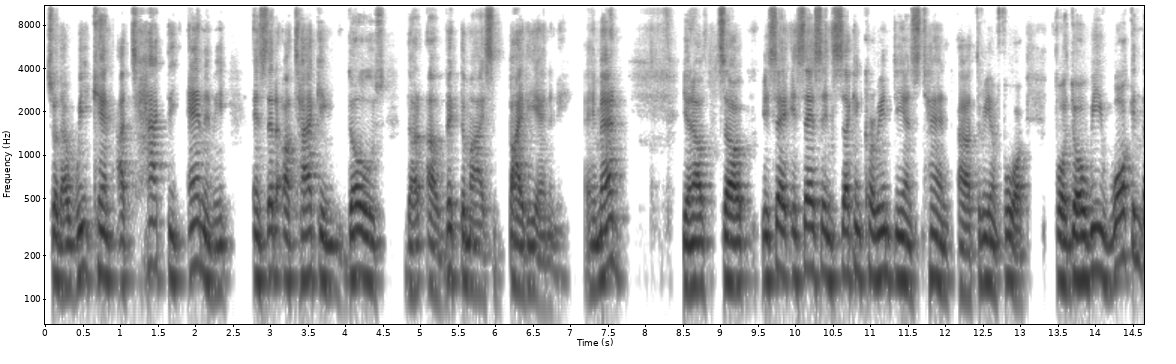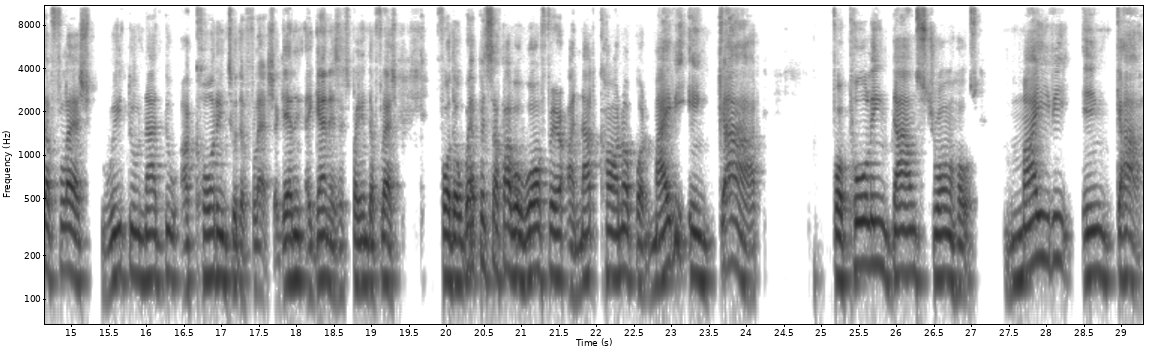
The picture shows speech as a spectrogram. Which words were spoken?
so that we can attack the enemy instead of attacking those that are victimized by the enemy. Amen. You know, so it, say, it says in Second Corinthians 10, uh, 3 and 4, for though we walk in the flesh, we do not do according to the flesh. Again, again, is explaining the flesh. For the weapons of our warfare are not carnal, but mighty in God for pulling down strongholds mighty in God.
